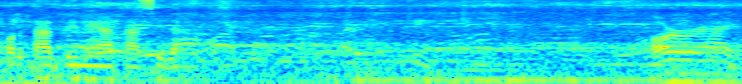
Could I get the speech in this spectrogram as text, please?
Portable na yata sila. Okay. Alright.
